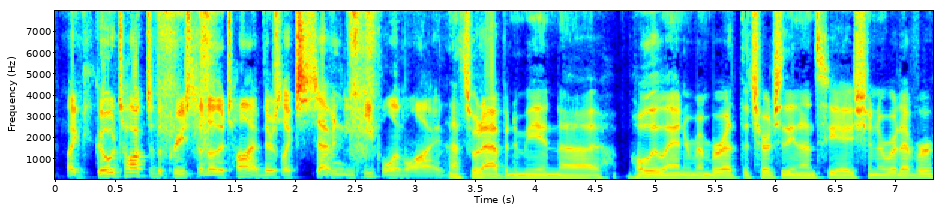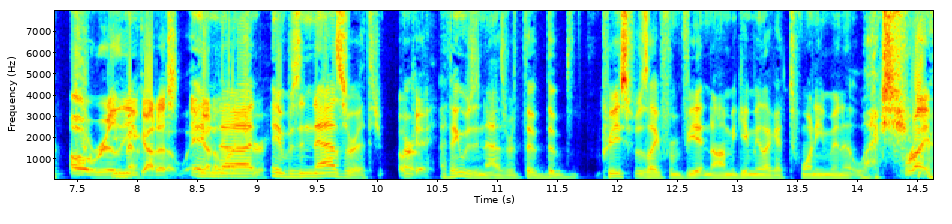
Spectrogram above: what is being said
like, go talk to the priest another time. There's like 70 people in line. That's what happened to me in uh, Holy Land. Remember at the Church of the Annunciation or whatever. Oh, really? You know- got a, you got and, a uh, lecture? it was in Nazareth. Okay. I think it was in Nazareth. The the priest was like from Vietnam. He gave me like a twenty minute lecture. Right.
